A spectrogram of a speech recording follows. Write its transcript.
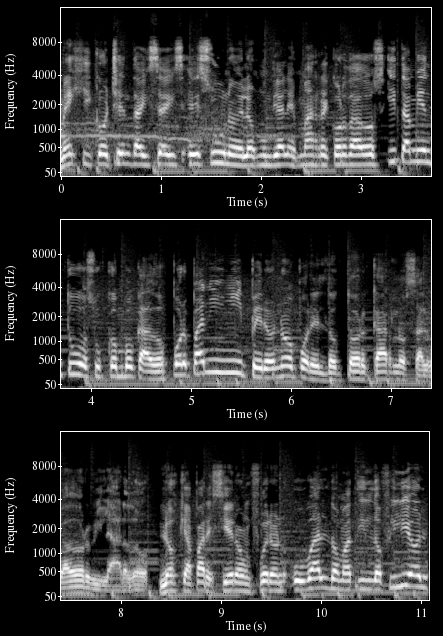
México 86 es uno de los mundiales más recordados y también tuvo sus convocados por Panini, pero no por el doctor Carlos Salvador Vilardo. Los que aparecieron fueron Ubaldo Matildo Filiol,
